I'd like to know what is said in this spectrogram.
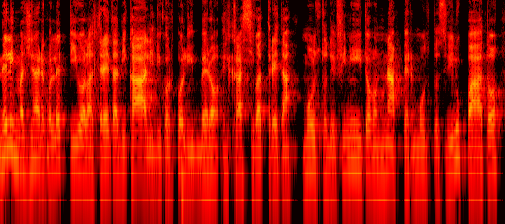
Nell'immaginario collettivo l'atleta di cali, di corpo libero, è il classico atleta molto definito, con un upper molto sviluppato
